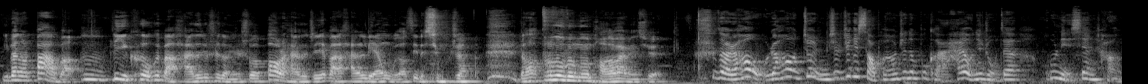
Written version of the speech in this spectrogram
一般都是爸爸，嗯，立刻会把孩子就是等于说抱着孩子，直接把孩子脸捂到自己的胸上，然后噔噔噔噔跑到外面去。是的，然后然后就你这这个小朋友真的不可爱，还有那种在婚礼现场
